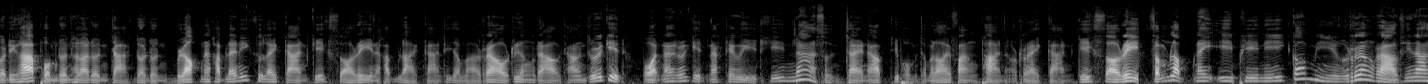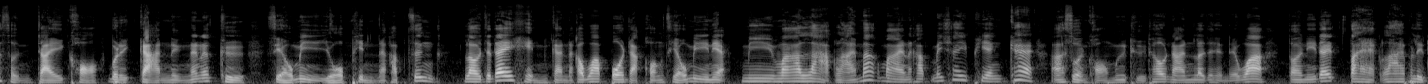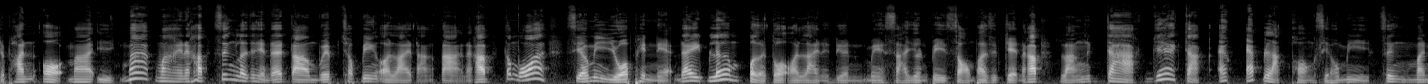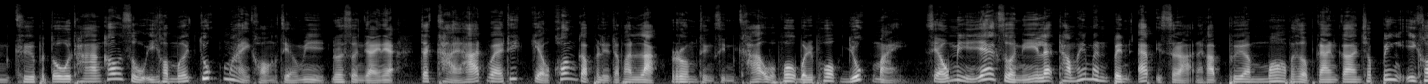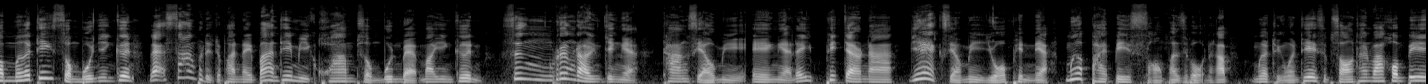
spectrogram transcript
สวัสดีครับ ผมดลธราดลจากด.ดล็อกนะครับ และนี่คือรายการ Geek Story นะครับ รายการที่จะมาเล่าเรื่องราวทางธุรกิจประวัตินักธุรกิจนักเทคโนโลยีที่น่าสนใจนะครับ ที่ผมจะมาเล่าให้ฟังผ่านรายการ Geek Story สำหรับใน EP นี้ก็มีเรื่องราวที่น่าสนใจของบริการหนึ่งนั่นก็คือ Xiaomi Youpin นะครับ ซึ่ง เราจะได้เห็นกันนะครับว่า product ของ Xiaomi เนี่ยมีมาหลากหลายมากมายนะครับ ไม่ใช่เพียงแค่ส่วนของมือถือเท่านั้น เราจะเห็นได้ว่าตอนนี้ได้แตกไลน์ผลิตภัณฑ์ออกมาอีกมากมายนะครับ ซึ่งเราจะเห็นได้ตามเว็บช้อปปิ้งออนไลน์ต่างๆนะครับ ต้องบอกว่า Xiaomi Youpin เนี่ยได้เริ่มเปิดตัวออนไลน์ในเดือนเมษายนปี 2017 นะครับ หลังจากแยกจากแอปแอปหลักของ Xiaomi ซึ่งมันคือประตูทางเข้าสู่อีคอมเมิร์ซยุคใหม่ของเสี่ยวมีโดยส่วนใหญ่เนี่ย จะขายฮาร์ดแวร์ที่เกี่ยวข้องกับผลิตภัณฑ์หลัก รวมถึงสินค้าอุปโภคบริโภคยุคใหม่ Xiaomi่แยกส่วนนี้และทำให้มันเป็นแอปอิสระนะครับ เพื่อมอบประสบการณ์การช้อปปิ้งอีคอมเมิร์ซที่สมบูรณ์ยิ่งขึ้น และสร้างผลิตภัณฑ์ในบ้านที่มีความสมบูรณ์แบบมากยิ่งขึ้น ซึ่งเรื่องราวจริง ๆ เนี่ยทางเสี่ยวมี่เองเนี่ยได้พิจารณาแยกเสี่ยวมี่โยพินเนี่ยเมื่อปลายปี 2016 นะครับ เมื่อถึงวันที่ 12 ธันวาคมปี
